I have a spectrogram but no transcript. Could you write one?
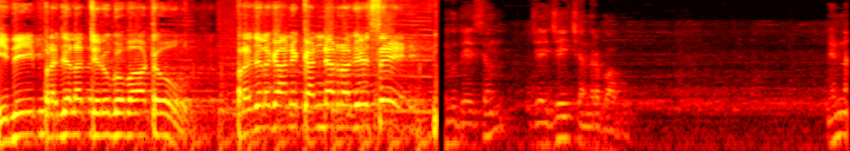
ఇది ప్రజల తిరుగుబాటు. ప్రజలు గాని కండెర్ర చేస్తే తెలుగుదేశం జై జై చంద్రబాబు. నిన్న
